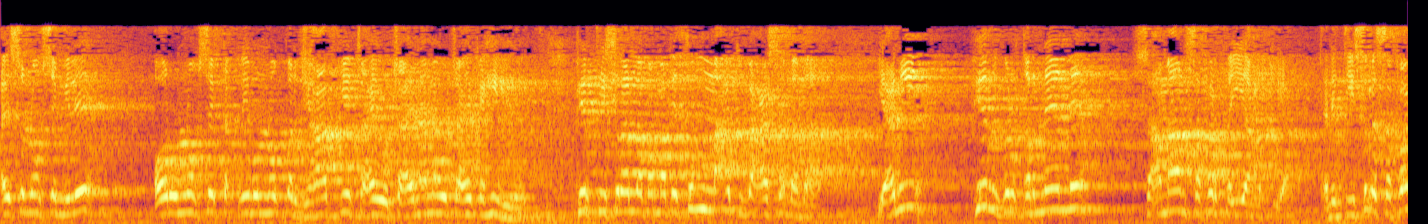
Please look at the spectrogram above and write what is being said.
ایسے لوگ سے ملے اور ان لوگ سے تقریباً لوگ پر جہاد کیے، چاہے وہ چائنا میں ہو، چاہے کہیں بھی ہو۔ پھر تیسرا اللہ فرماتے تم سببا۔ یعنی پھر گلکرنین نے سامان سفر تیار کیا۔ یعنی تیسرے سفر،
